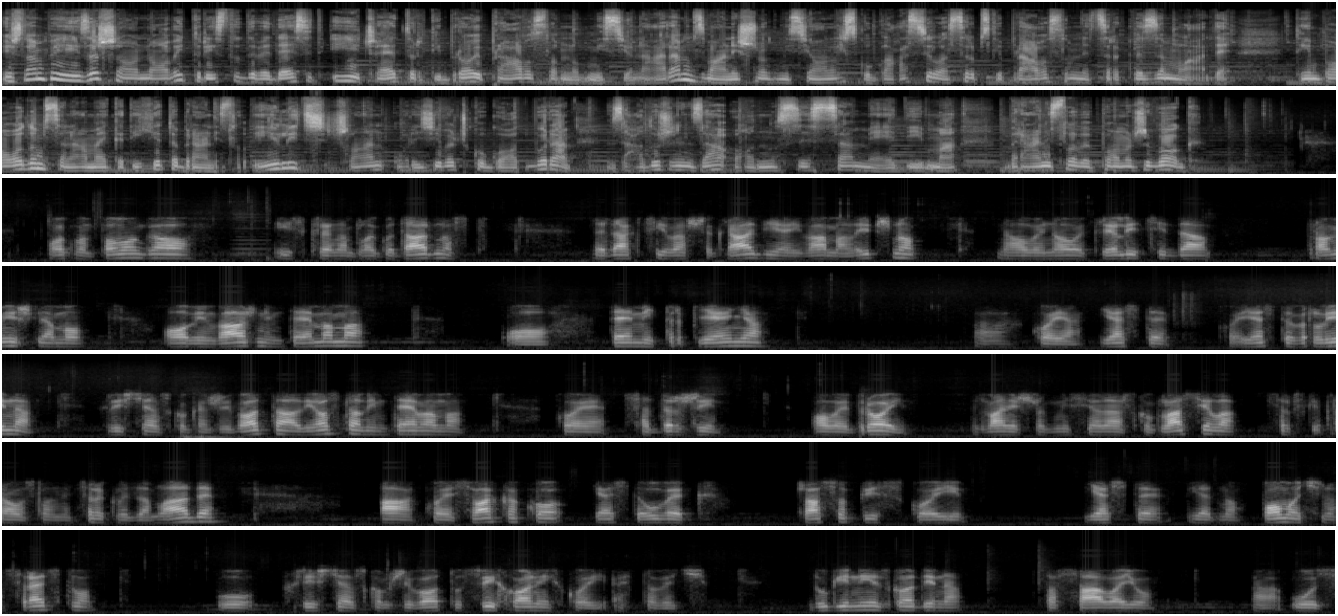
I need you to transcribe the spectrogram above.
Iz štampe je izašao novi 394. broj pravoslavnog misionara, zvaničnog misionarskog glasila Srpske pravoslavne crkve za mlade. Tim povodom sa nama je katiheta Branislav Ilić, član uređivačkog odbora zadužen za odnose sa medijima. Branislave, pomaže Bog. Bog vam pomogao, iskrena blagodarnost redakciji vašeg radija i vama lično na ovoj novoj prilici da promišljamo o ovim važnim temama, o temi trpljenja a, koja jeste, koja jeste vrlina hrišćanskog života, ali i ostalim temama koje sadrži ovaj broj zvaničnog misionarskog glasila Srpske pravoslavne crkve za mlade, a koje svakako jeste uvek časopis koji jeste jedno pomoćno sredstvo u hrišćanskom životu svih onih koji eto već dugi niz godina stasavaju uz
